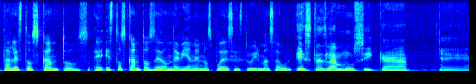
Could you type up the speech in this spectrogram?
tal estos cantos? Eh, ¿Estos cantos de dónde vienen? ¿Nos puedes instruir más, Saúl? Esta es la música. Eh,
